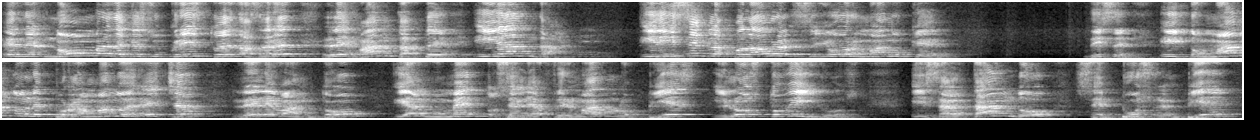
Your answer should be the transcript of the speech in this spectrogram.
En el nombre de Jesucristo de Nazaret, levántate y anda. Y dice la palabra del Señor, hermano, que dice, y tomándole por la mano derecha, le levantó y al momento se le afirmaron los pies y los tobillos. Y saltando se puso en pie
